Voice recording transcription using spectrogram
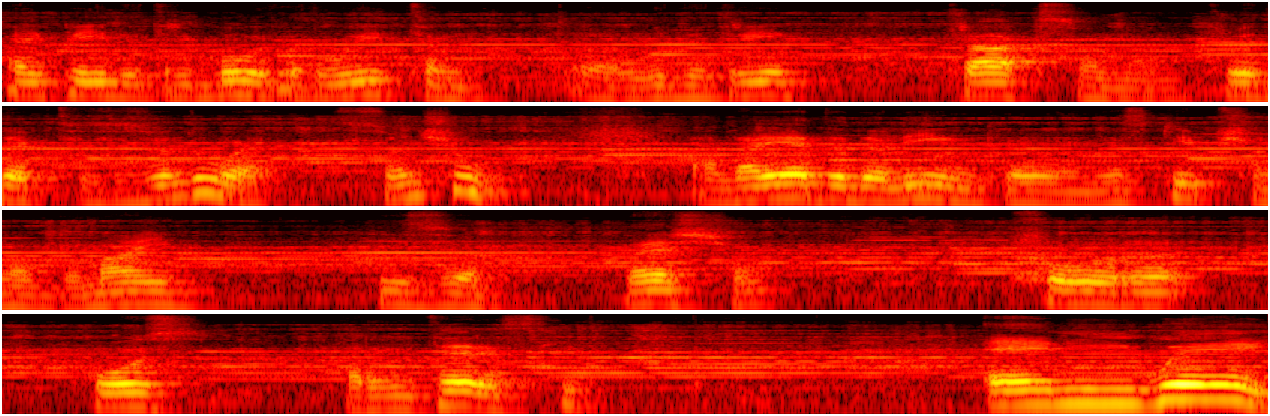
I paid the tribute to Whitten uh, with the three tracks on uh, Season 2 Season 2 and I added a link uh, in the description of the, my his uh, version for uh, those are interested. Anyway,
